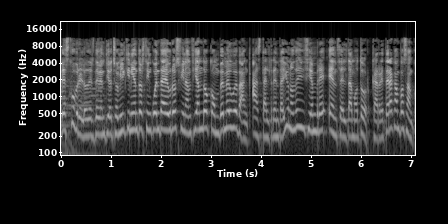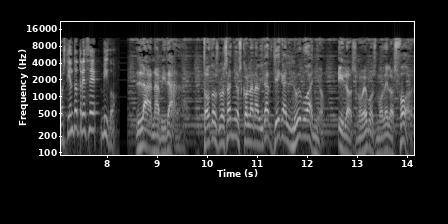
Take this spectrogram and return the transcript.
Descúbrelo desde 28.550 euros financiando con BMW Bank hasta el 31 de diciembre en Celta Motor, carretera Camposancos 113, Vigo. La Navidad. Todos los años con la Navidad llega el nuevo año y los nuevos modelos Ford.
